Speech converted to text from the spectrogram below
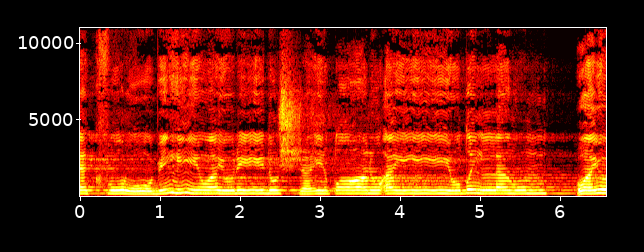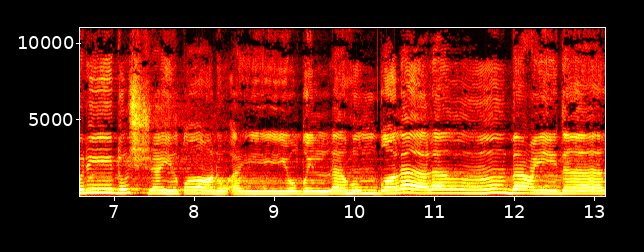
يكفروا به ويريد الشيطان أن يضلهم ويريد الشيطان أن يضلهم ضلالا بعيدا.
